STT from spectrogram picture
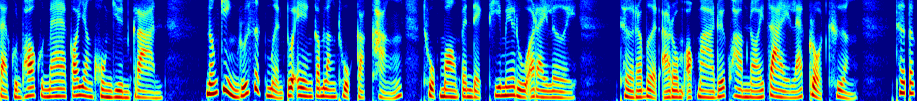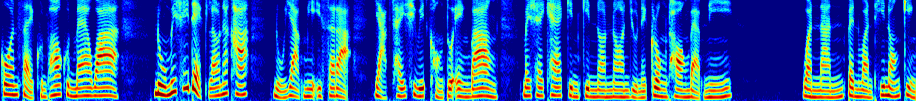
แต่คุณพ่อคุณแม่ก็ยังคงยืนกรานน้องกิ่งรู้สึกเหมือนตัวเองกำลังถูกกักขัง ถูกมองเป็นเด็กที่ไม่รู้อะไรเลย เธอระเบิดอารมณ์ออกมาด้วยความน้อยใจและโกรธเคือง เธอตะโกนใส่คุณพ่อคุณแม่ว่า หนูไม่ใช่เด็กแล้วนะคะ หนูอยากมีอิสระ อยากใช้ชีวิตของตัวเองบ้าง ไม่ใช่แค่กินกินนอนนอนอยู่ในกรงทองแบบนี้ วันนั้นเป็นวันที่น้องกิ่ง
